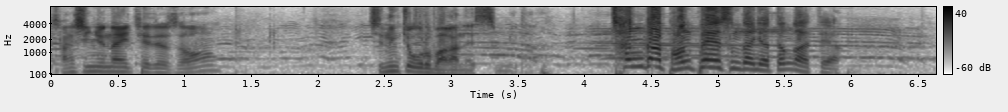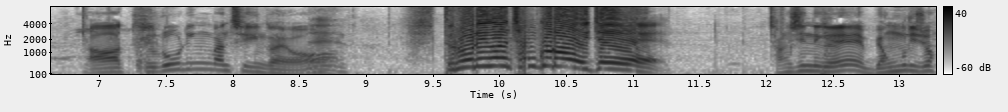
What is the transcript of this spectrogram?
장신 유나이티드에서 지능적으로 막아냈습니다. 창과 방패의 순간이었던 것 같아요. 아 드로링 반칙인가요? 네. 드로링은 참고로 이제 장신리그의 명물이죠.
